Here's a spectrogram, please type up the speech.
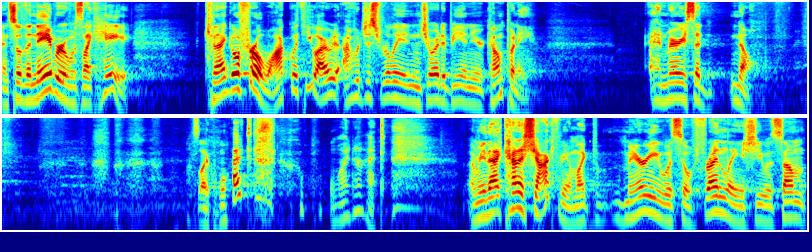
And so the neighbor was like, hey, can I go for a walk with you? I would, I would just really enjoy to be in your company. And Mary said, no. I was like, what? Why not? I mean, that kind of shocked me. I'm like, Mary was so friendly. She was some,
